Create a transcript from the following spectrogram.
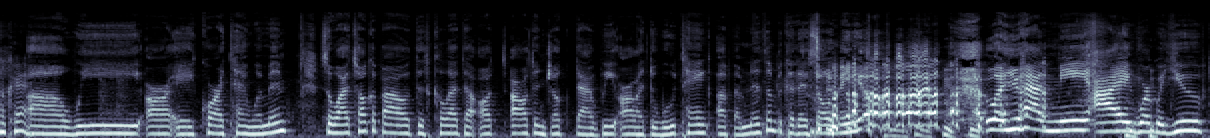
Okay. Uh, we are a core of 10 women. So when I talk about this collective, I often joke that we are like the Wu Tang of feminism because there's so many. well, you have me, I work with youth.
